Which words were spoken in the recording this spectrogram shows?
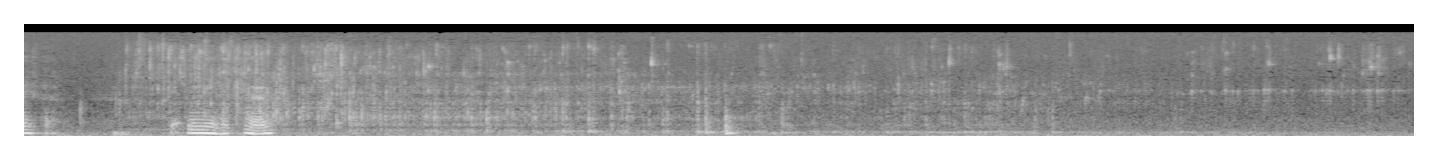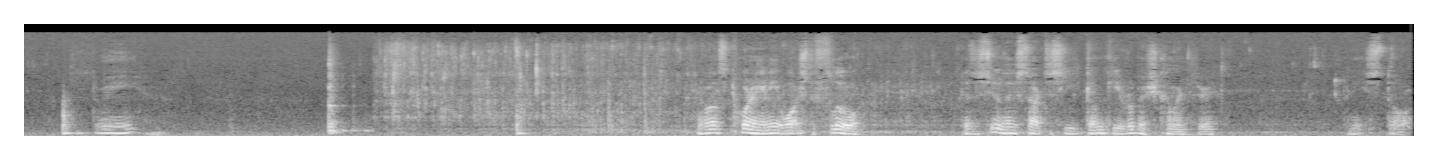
paper. Get as many as I can. Three. Whilst pouring, I need to watch the flow because as soon as I start to see gunky rubbish coming through, I need to stop.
